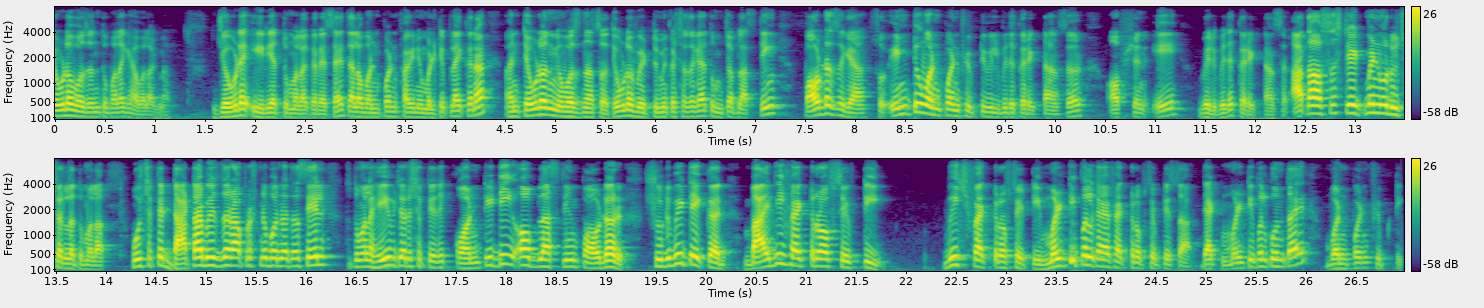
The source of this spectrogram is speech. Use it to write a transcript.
तेवढं वजन तुम्हाला घ्यावं लागणार. जेवढ्या एरियात तुम्हाला करायचं आहे त्याला वन पॉईंट फाईव्हने मल्टिप्लाय करा आणि तेवढं वजनाचं तेवढं वेट तुम्ही कशाचं घ्या तुमच्या ब्लास्टिंग पावडरचं घ्या. So into one point fifty will be the correct answer option A will be the correct answer आता असं स्टेटमेंटवर विचारलं तुम्हाला. होऊ शकते डाटाबेस जर हा प्रश्न बनवत असेल तर तुम्हाला हे विचारू शकते ते quantity of blasting powder should be taken by the factor of safety which factor of safety multiple काय फॅक्टर ऑफ सेफ्टीचा दॅट मल्टिपल कोणता आहे? वन पॉईंट फिफ्टी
